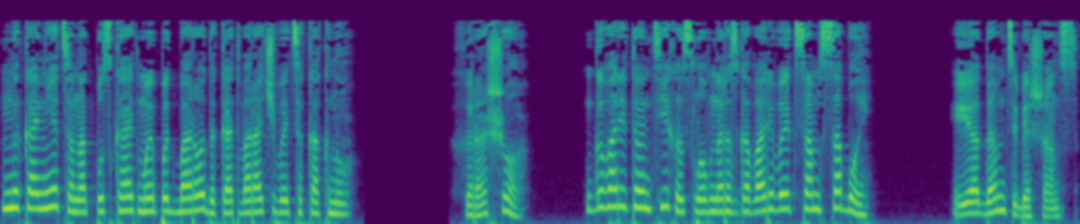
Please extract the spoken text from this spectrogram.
Наконец он отпускает мой подбородок и отворачивается к окну. «Хорошо», — говорит он тихо, словно разговаривает сам с собой. «Я дам тебе шанс.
